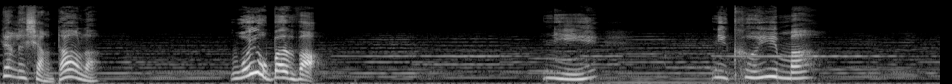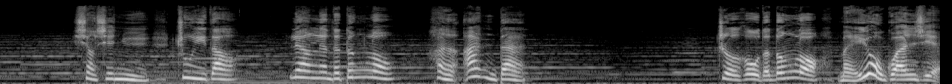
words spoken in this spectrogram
亮亮想到了，我有办法。你，你可以吗？小仙女注意到，亮亮的灯笼很暗淡。这和我的灯笼没有关系，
